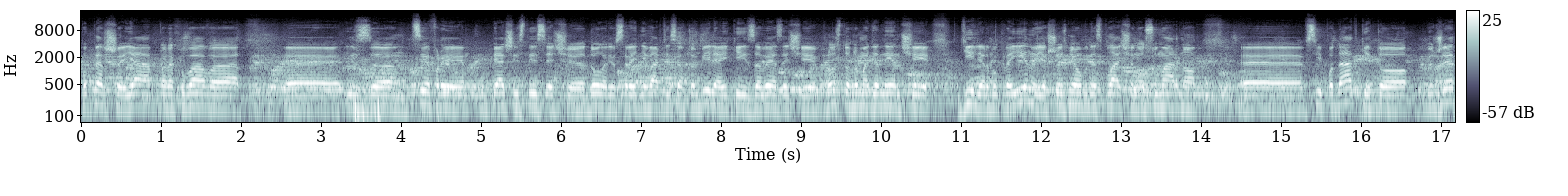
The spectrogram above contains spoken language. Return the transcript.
по-перше, я порахував із е, цифри 5-6 тисяч доларів середня вартість автомобіля, який завезе чи просто громадянин, чи ділер в Україну. Якщо з нього буде сплачено сумарно е, всі податки, то бюджет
